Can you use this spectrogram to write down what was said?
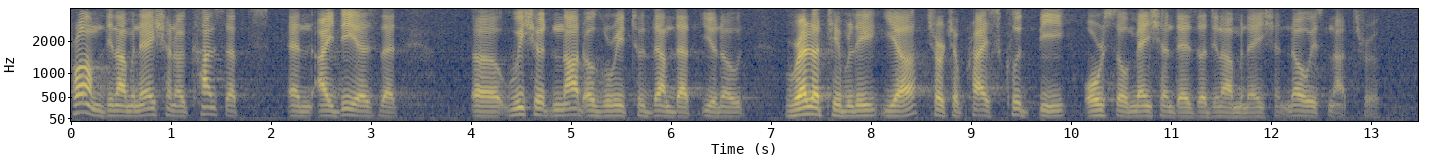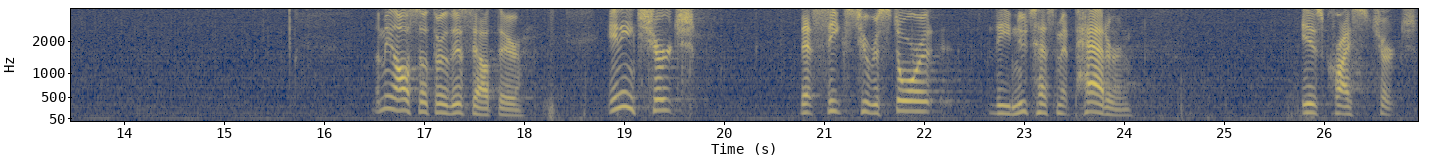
from denominational concepts and ideas that uh, we should not agree to them that, you know, relatively, yeah, Church of Christ could be also mentioned as a denomination. No, it's not true. Let me also throw this out there. Any church that seeks to restore the New Testament pattern is Christ's church.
